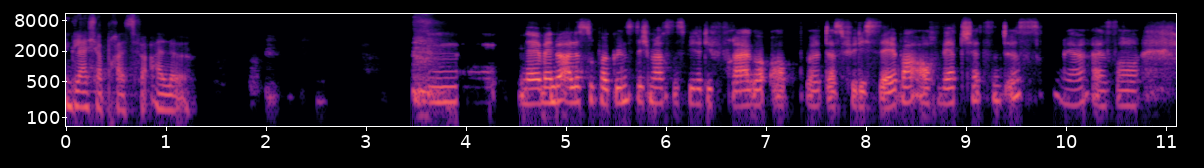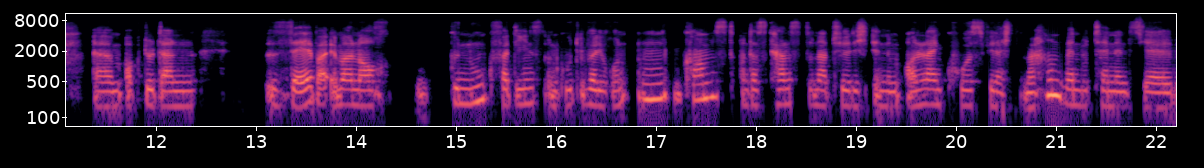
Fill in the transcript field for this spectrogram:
ein gleicher Preis für alle. Hm, Nee, wenn du alles super günstig machst, ist wieder die Frage, ob äh, das für dich selber auch wertschätzend ist. Ja, also ähm, ob du dann selber immer noch genug verdienst und gut über die Runden kommst. Und das kannst du natürlich in einem Online-Kurs vielleicht machen, wenn du tendenziell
